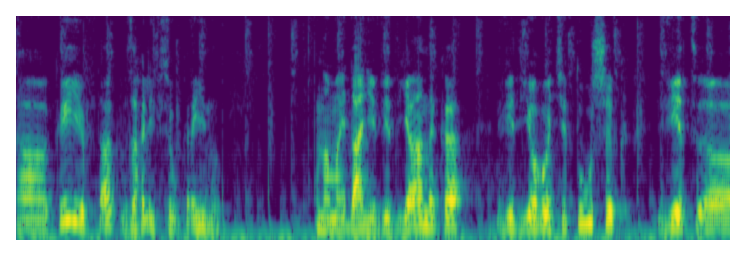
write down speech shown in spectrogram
е, Київ, так, взагалі всю Україну. На Майдані від Яника, від його тітушек, від е,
